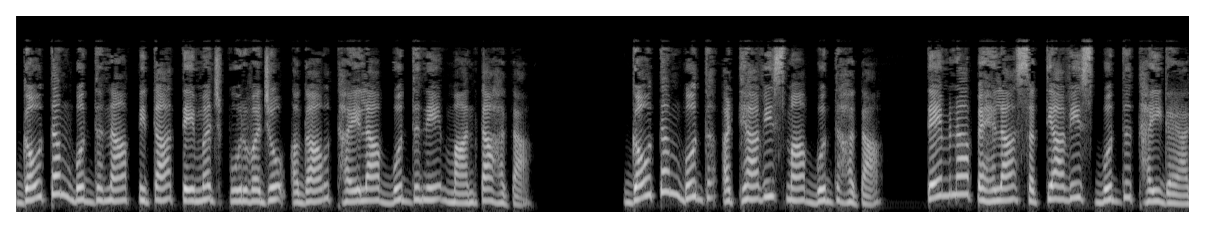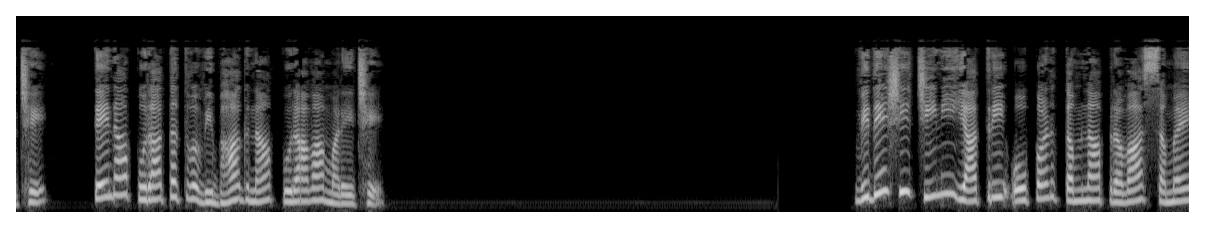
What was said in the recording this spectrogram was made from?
ગૌતમ બુદ્ધના પિતા તેમજ પૂર્વજો અગાઉ થયેલા બુદ્ધને માનતા હતા. ગૌતમ બુદ્ધ અઠ્યાવીસમાં બુદ્ધ હતા. તેમના પહેલા સત્યાવીસ બુદ્ધ થઈ ગયા છે. તેના પુરાતત્વ વિભાગના પુરાવા મળે છે. વિદેશી ચીની યાત્રીઓ પણ તમના પ્રવાસ સમયે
